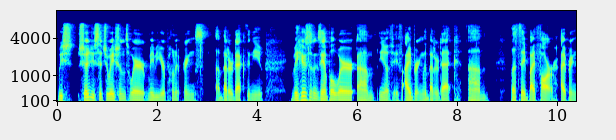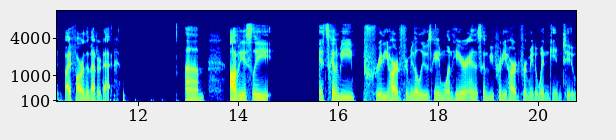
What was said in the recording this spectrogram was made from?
we sh showed you situations where maybe your opponent brings a better deck than you. But here's an example where um, you know if, if, I bring the better deck, um, let's say by far I bring by far the better deck. Um, obviously, it's going to be pretty hard for me to lose game one here, and it's going to be pretty hard for me to win game two.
